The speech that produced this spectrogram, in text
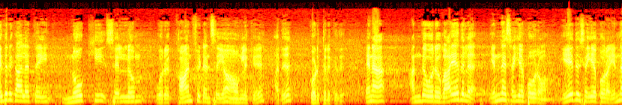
எதிர்காலத்தை நோக்கி செல்லும் ஒரு கான்ஃபிடென்ஸையும் அவங்களுக்கு அது கொடுத்துருக்குது. ஏன்னா அந்த ஒரு வயதில் என்ன செய்ய போகிறோம் ஏது செய்ய போகிறோம் என்ன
